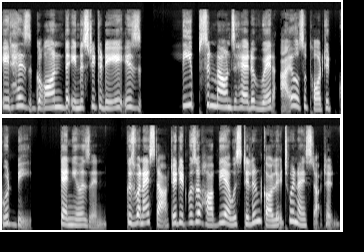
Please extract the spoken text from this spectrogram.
it has gone, the industry today is leaps and bounds ahead of where I also thought it could be 10 years in. Because when I started, it was a hobby. I was still in college when I started.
